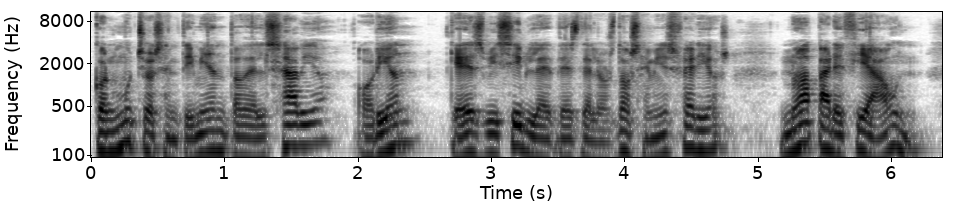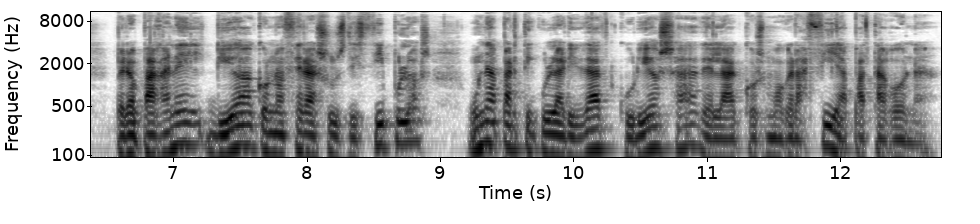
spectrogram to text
Con mucho sentimiento del sabio, Orión, que es visible desde los dos hemisferios, no aparecía aún, pero Paganel dio a conocer a sus discípulos una particularidad curiosa de la cosmografía patagona.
